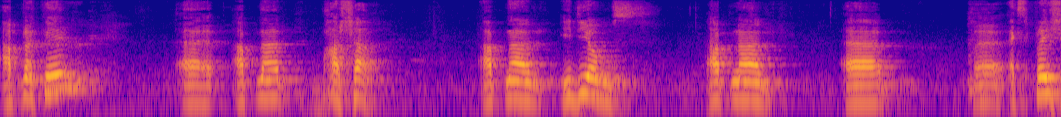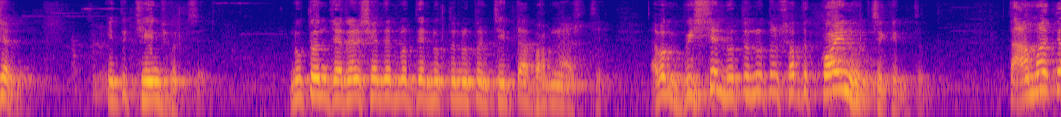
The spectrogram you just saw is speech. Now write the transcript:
আপনাকে আপনার ভাষা, আপনার ইডিয়মস আপনার এক্সপ্রেশন কিন্তু চেঞ্জ হচ্ছে। নতুন জেনারেশনের মধ্যে নতুন নতুন চিন্তা ভাবনা আসছে এবং বিশ্বে নতুন নতুন শব্দ কয়েন হচ্ছে কিন্তু। তা আমাকে,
